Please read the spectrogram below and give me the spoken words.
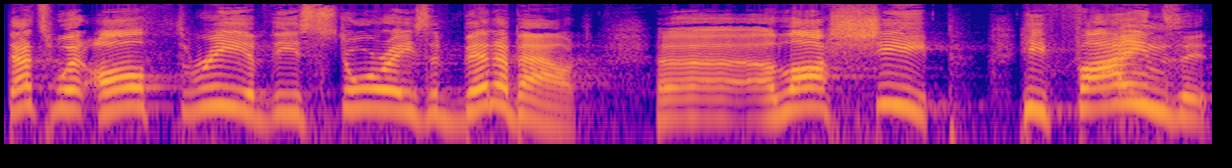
That's what all three of these stories have been about. Uh, a lost sheep, he finds it.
